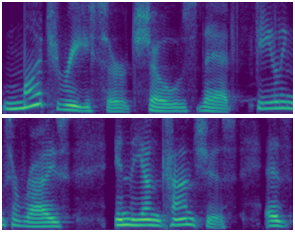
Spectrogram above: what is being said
much research shows that feelings arise in the unconscious as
